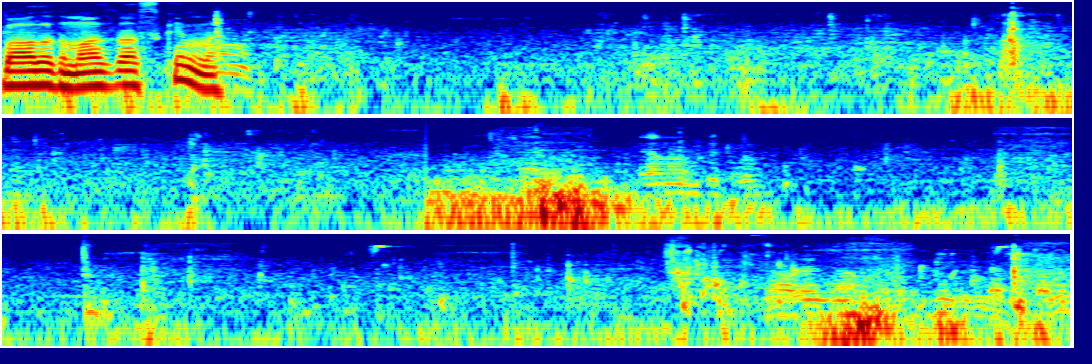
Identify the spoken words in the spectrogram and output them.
Bağladım az daha sıkayım mı? Tamam kızım. Oradan bir bakalım.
